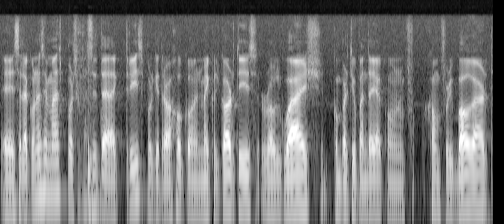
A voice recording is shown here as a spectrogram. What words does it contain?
Eh, se la conoce más por su faceta de actriz porque trabajó con Michael Curtis, Raoul Walsh, compartió pantalla con Humphrey Bogart,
